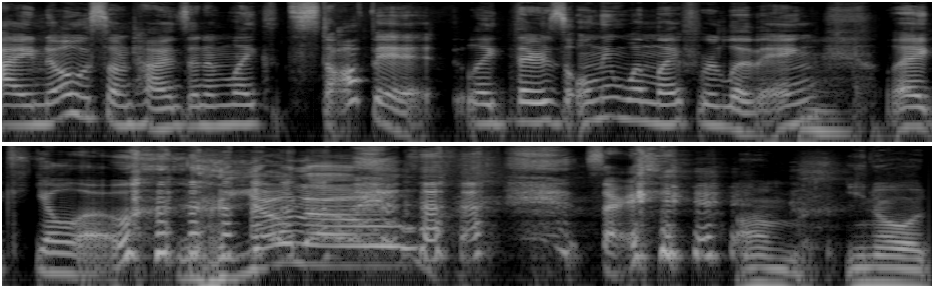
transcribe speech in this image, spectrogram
I know sometimes, and I'm like, stop it. Like there's only one life we're living. Like YOLO. YOLO. Sorry. um you know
